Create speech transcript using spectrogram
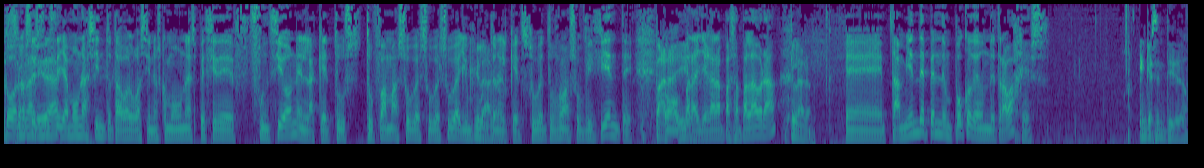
como, no sé si se llama una asíntota o algo así, no es como una especie de función en la que tu, tu fama sube, sube, sube, hay un punto en el que sube tu fama suficiente para, como para llegar a pasapalabra. Claro. Eh, también depende un poco de dónde trabajes. ¿En qué sentido?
